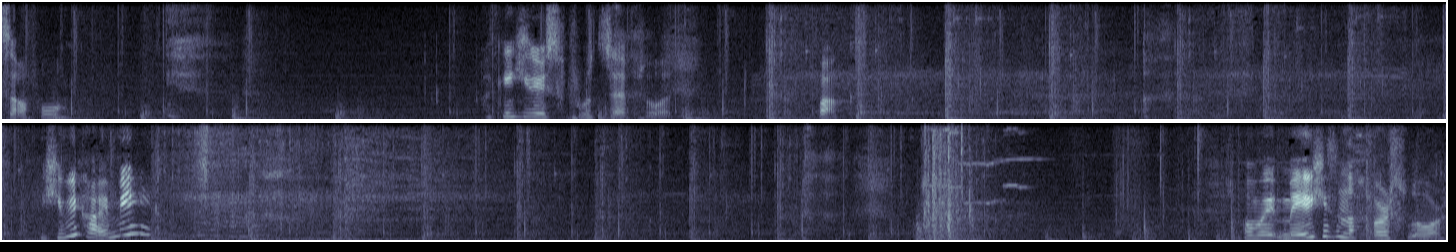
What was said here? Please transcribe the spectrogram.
is awful. I can hear his footsteps, what? Fuck. Is he behind me? Oh wait, maybe he's on the first floor.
